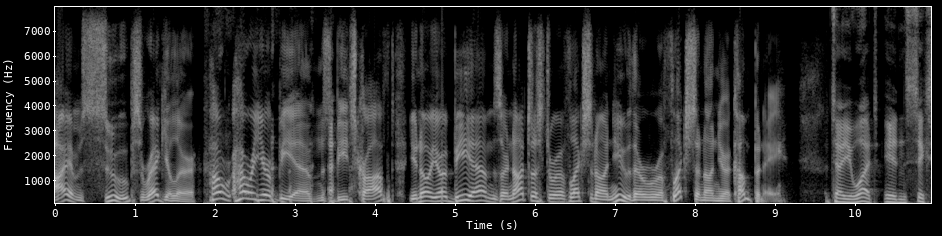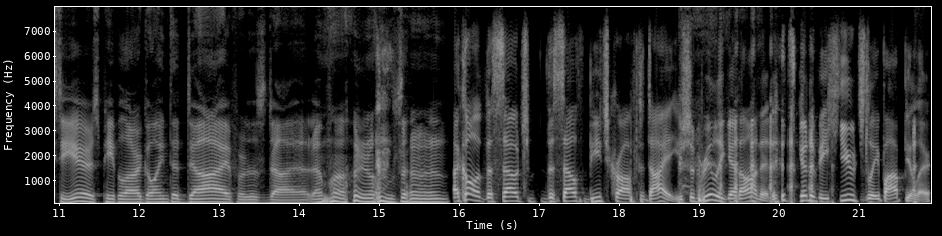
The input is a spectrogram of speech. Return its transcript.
I am Soup's regular. How how are your BMs, Beechcroft? You know your BMs are not just a reflection on you; they're a reflection on your company. I tell you what, in sixty years, people are going to die for this diet. you know I'm saying? I call it the South the South Beechcroft diet. You should really get on it. It's going to be hugely popular.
